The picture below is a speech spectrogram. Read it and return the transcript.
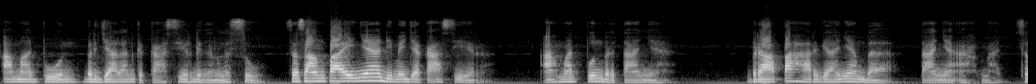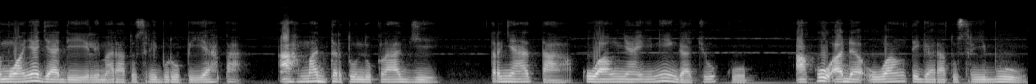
Ahmad pun berjalan ke kasir dengan lesu. Sesampainya di meja kasir, Ahmad pun bertanya, Berapa harganya mbak? Tanya Ahmad. Semuanya jadi 500 ribu rupiah pak. Ahmad tertunduk lagi. Ternyata uangnya ini nggak cukup. Aku ada uang 300 ribu.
